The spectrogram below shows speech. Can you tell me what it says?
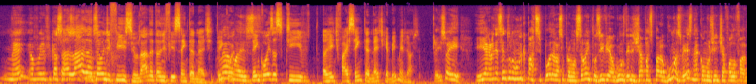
né, a verificação Ah, Nada é tão difícil, nada é tão difícil sem internet. Tem, Não, coi- mas- tem coisas que a gente faz sem internet que é bem melhor. É isso aí. E agradecendo todo mundo que participou da nossa promoção, inclusive alguns deles já participaram algumas vezes, né? Como a gente já falou, fa-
